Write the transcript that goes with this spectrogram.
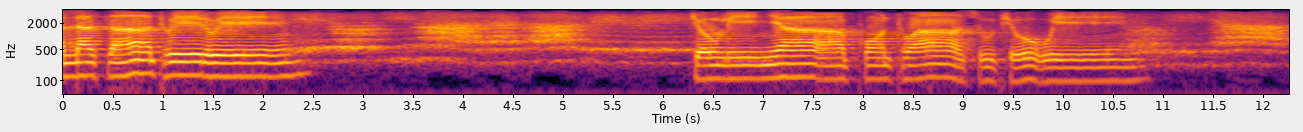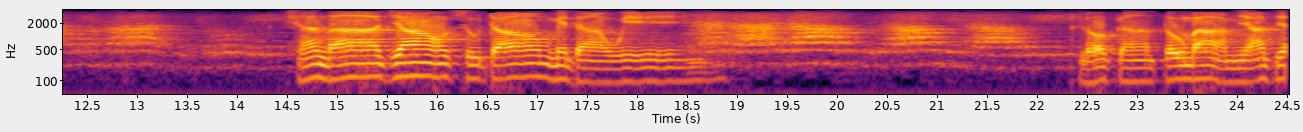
အလတ်စားထွေတွေကျုံလီညာဖွန်ထွားစုဖြိုးဝေချမ်းသာကြောင်းဆုတောင်းမေတ္တာဝေလောကသုံးပါးများပြ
